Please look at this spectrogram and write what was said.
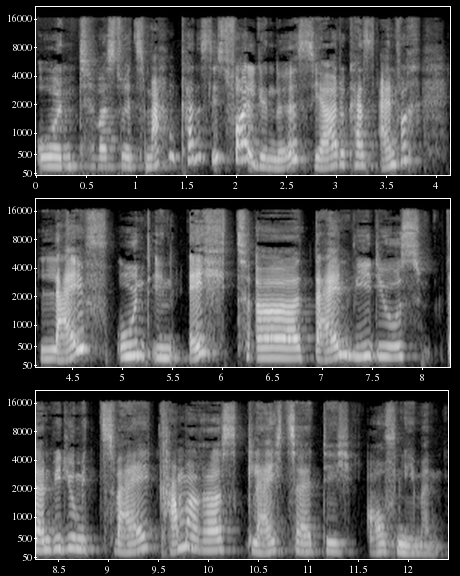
Und was du jetzt machen kannst, ist folgendes. Ja, du kannst einfach live und in echt äh, dein, Videos, dein Video mit zwei Kameras gleichzeitig aufnehmen.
